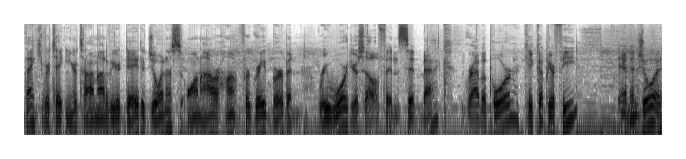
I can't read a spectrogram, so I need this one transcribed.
Thank you for taking your time out of your day to join us on our hunt for great bourbon. Reward yourself and sit back, grab a pour, kick up your feet, and enjoy.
